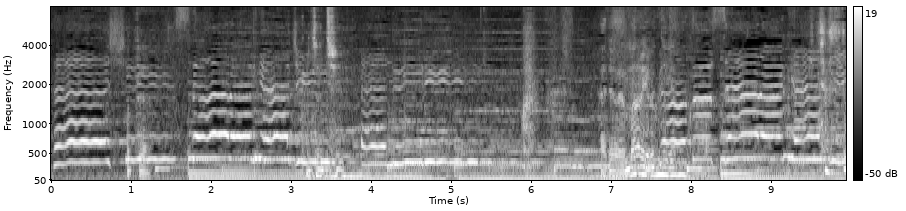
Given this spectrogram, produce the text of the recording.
다시 어때? 사랑하지 괜찮지? 아, 내가 웬만하면 이런 얘기 하는 거야. 미쳤어?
